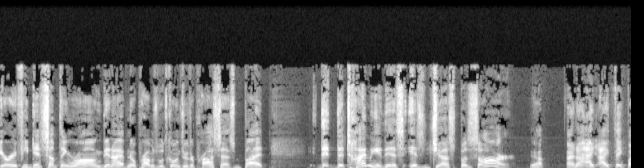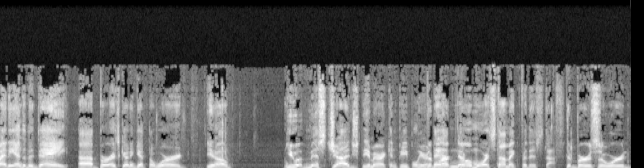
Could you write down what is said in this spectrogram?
or if he did something wrong, then I have no problems with going through the process. But the the timing of this is just bizarre. Yeah. And I, I think by the end of the day, uh, Burr's going to get the word. You know, you have misjudged the American people here. The they Burr- have no the- more stomach for this stuff. The Burr's the word.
